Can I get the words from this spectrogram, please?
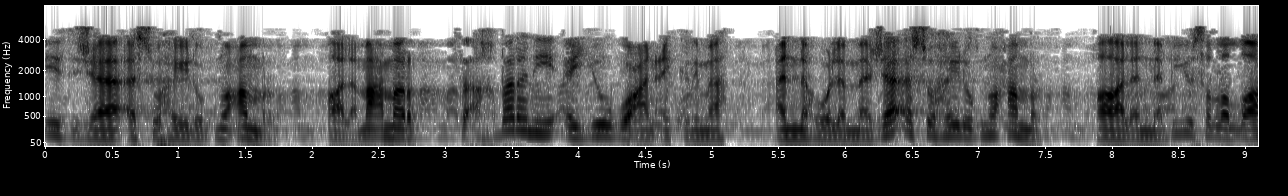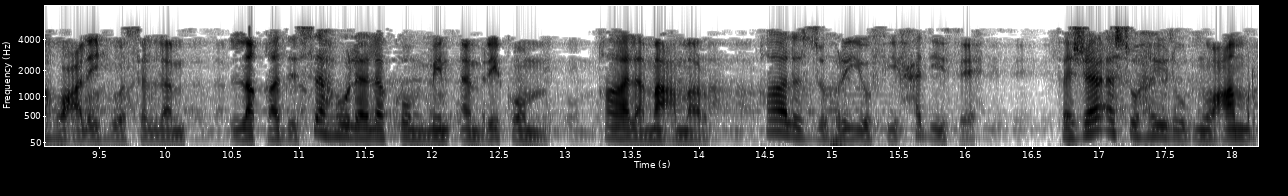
إذ جاء سهيل بن عمرو. قال معمر فأخبرني أيوب عن عكرمة أنه لما جاء سهيل بن عمرو قال النبي صلى الله عليه وسلم لقد سهل لكم من أمركم. قال معمر قال الزهري في حديثه فجاء سهيل بن عمرو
